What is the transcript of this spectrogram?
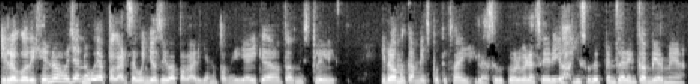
Y luego dije, no, ya no mm. voy a pagar. Según yo se iba a pagar y ya no pagué. Y ahí quedaron todas mis playlists. Y luego me cambié Spotify y las tuve que volver a hacer. Y ay, eso de pensar en cambiarme a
